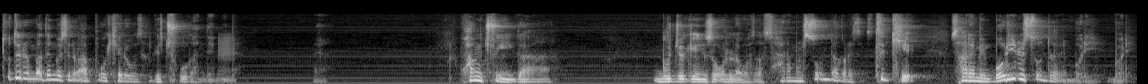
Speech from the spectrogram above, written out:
두드려 맞은 것처럼 아프고 괴로워서 그렇게 죽어간답니다 예. 황충이가 무적행에서 올라와서 사람을 쏜다 그랬어요 특히 사람의 머리를 쏜다 그래요 머리 머리 예.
